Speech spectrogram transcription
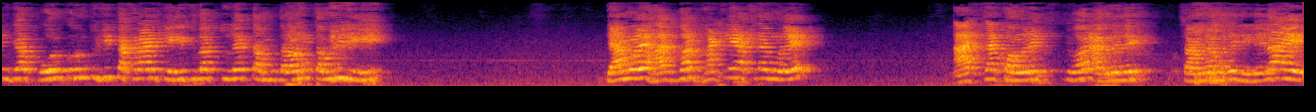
तुझ्या फोन करून तुझी तक्रार केली तुला तुझे तंत्रावणी तंबी दिली त्यामुळे हातभार फाटले असल्यामुळे आजचा काँग्रेसवर अग्रलेख सामन्यामध्ये लिहिलेला आहे.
